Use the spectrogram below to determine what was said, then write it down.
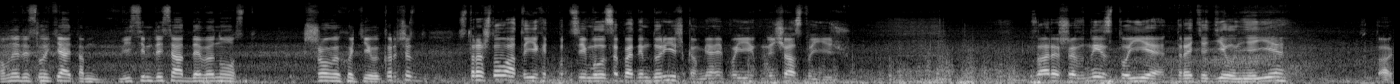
а вони десь летять там 80-90. Що ви хотіли? Коротше, страшновато їхати по цим велосипедним доріжкам, я і поїв, не часто їжджу. Зараз ще вниз то є, третє ділення є. Так.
